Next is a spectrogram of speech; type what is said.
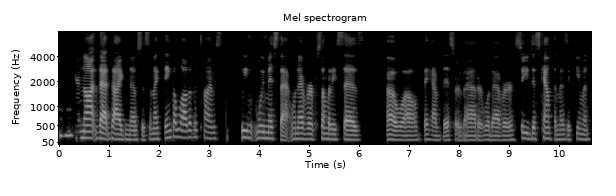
Mm-hmm. You're not that diagnosis. And I think a lot of the times we we miss that whenever somebody says, "Oh, well, they have this or that or whatever." So you discount them as a human.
